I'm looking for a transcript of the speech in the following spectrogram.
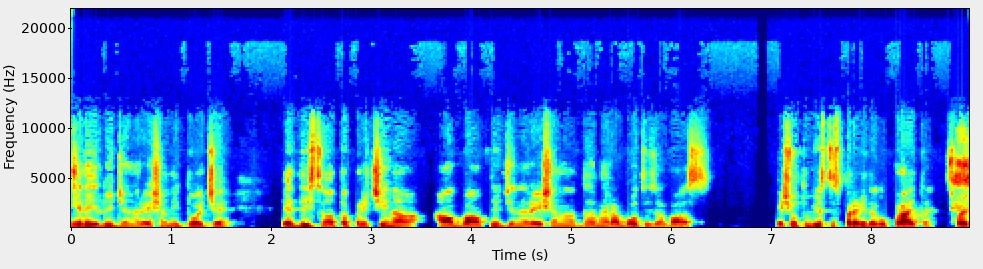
или lead generation и то е, че единствената причина outbound lead generation да не работи за вас е, защото вие сте спрели да го правите след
